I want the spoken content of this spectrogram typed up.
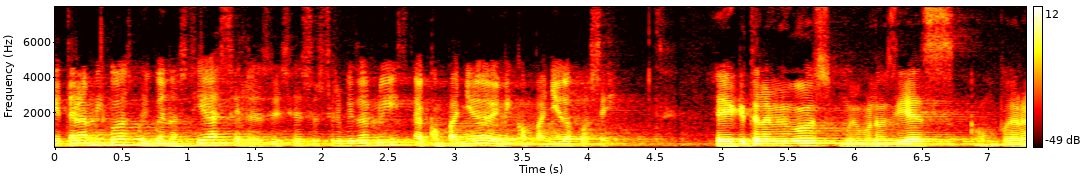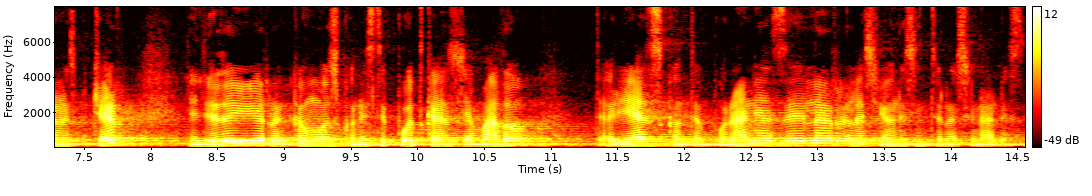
¿Qué tal amigos? Muy buenos días, se les desea su servidor Luis, acompañado de mi compañero José. ¿Qué tal amigos? Muy buenos días. Como podrán escuchar, el día de hoy arrancamos con este podcast llamado Teorías Contemporáneas de las Relaciones Internacionales.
